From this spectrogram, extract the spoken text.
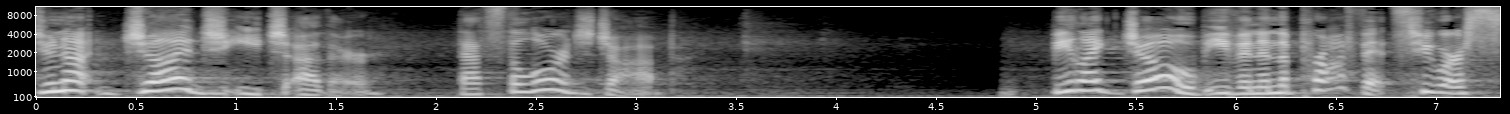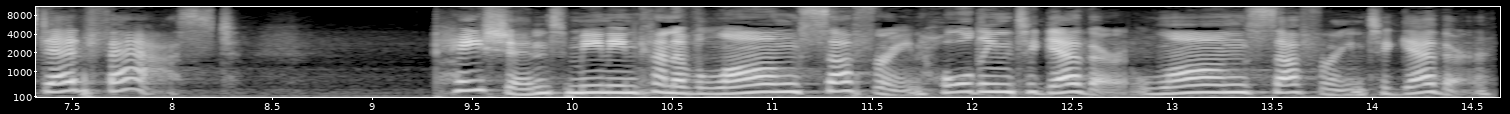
Do not judge each other. That's the Lord's job. Be like Job, even in the prophets, who are steadfast, patient, meaning kind of long suffering, holding together, long suffering together.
